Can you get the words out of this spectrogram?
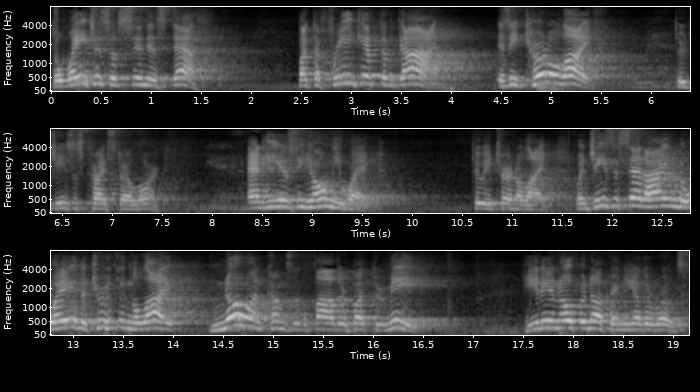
The wages of sin is death, but the free gift of God is eternal life through Jesus Christ our Lord. And He is the only way to eternal life. When Jesus said, I am the way, the truth, and the life, no one comes to the Father but through me. He didn't open up any other roads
